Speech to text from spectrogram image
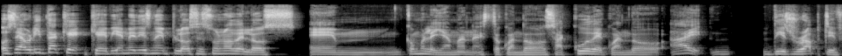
o sea, ahorita que, que, viene Disney Plus es uno de los, em, ¿cómo le llaman a esto? Cuando sacude, cuando, ay, disruptive.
